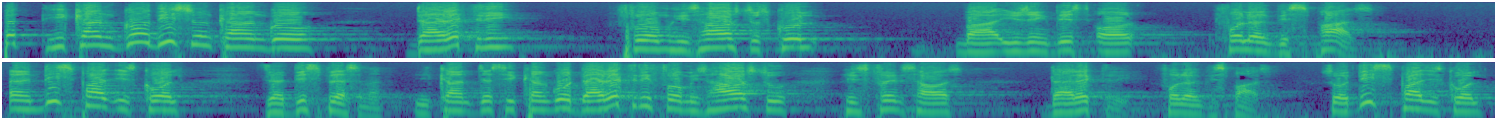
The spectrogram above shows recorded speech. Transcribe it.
But he can go, this one can go directly from his house to school by using this or following this path. And this path is called the displacement. He can just he can go directly from his house to his friend's house directly following this path. So this path is called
